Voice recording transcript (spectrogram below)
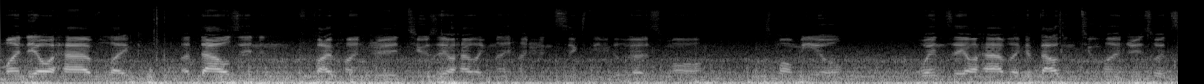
Monday I'll have like a thousand and five hundred. Tuesday I'll have like 960 because we had a small small meal. Wednesday I'll have like a thousand two hundred. So it's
